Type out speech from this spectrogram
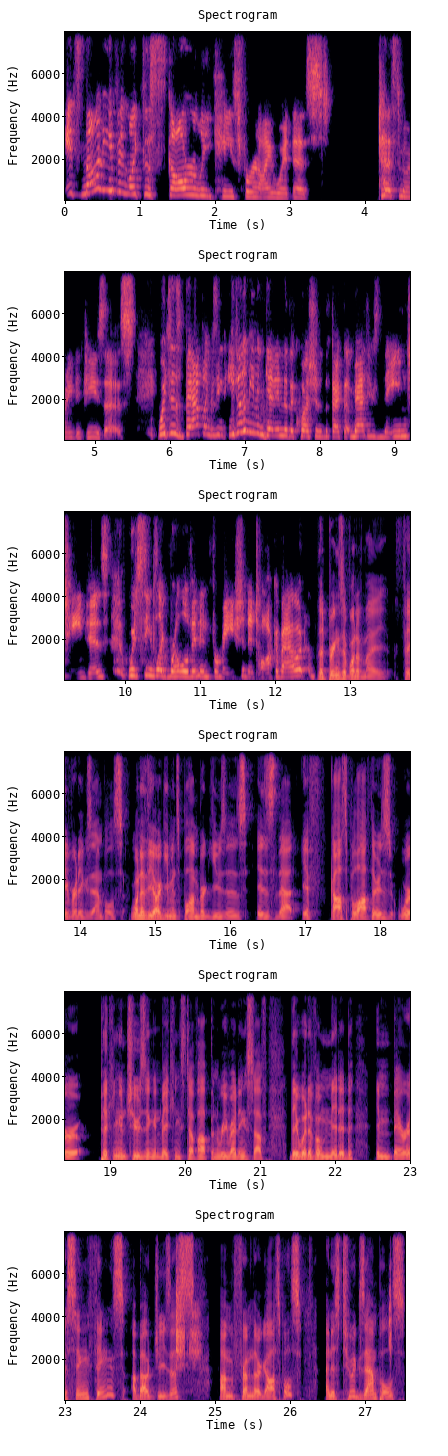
It's not even like the scholarly case for an eyewitness testimony to Jesus, which is baffling because he, he, doesn't even get into the question of the fact that Matthew's name changes, which seems like relevant information to talk about. That brings up one of my favorite examples. One of the arguments Blomberg uses is that if gospel authors were picking and choosing and making stuff up and rewriting stuff, they would have omitted embarrassing things about Jesus um, from their gospels. And his two examples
